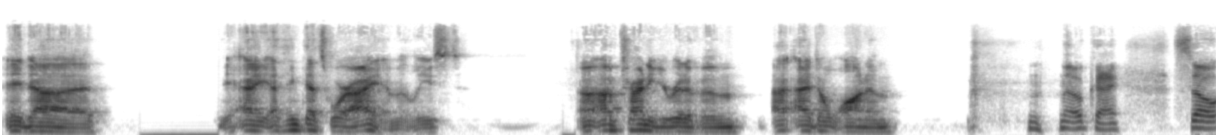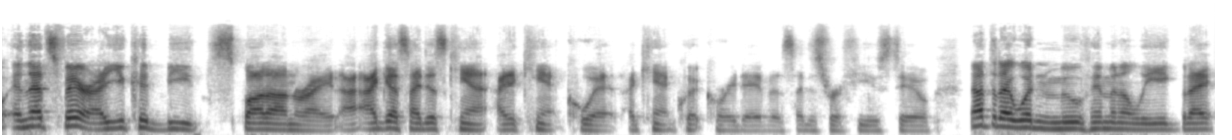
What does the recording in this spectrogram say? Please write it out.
it uh yeah, I, I think that's where I am at least. I, am trying to get rid of him. I, I don't want him. okay, so and that's fair. You could be spot on right. I, I, guess I just can't. I can't quit. I can't quit Corey Davis. I just refuse to. Not that I wouldn't move him in a league, but I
